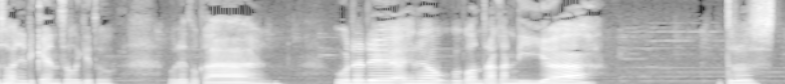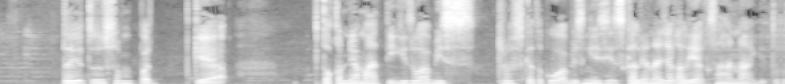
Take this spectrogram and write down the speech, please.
pesawatnya di cancel gitu. Udah tuh kan. Udah deh akhirnya aku ke kontrakan dia. Terus tadi itu sempet kayak tokennya mati gitu habis terus kataku habis ngisi sekalian aja kali ya ke sana gitu.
